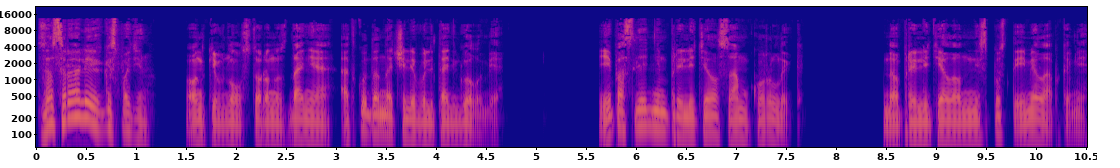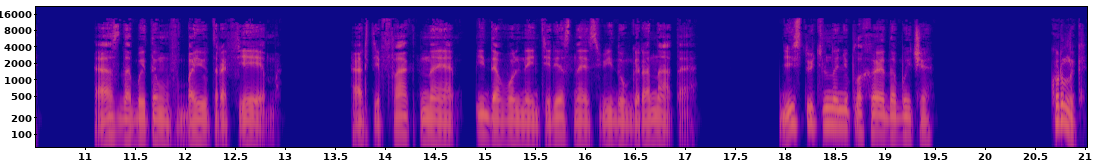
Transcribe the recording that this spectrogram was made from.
«Засрали их, господин!» — он кивнул в сторону здания, откуда начали вылетать голуби. И последним прилетел сам Курлык. Но прилетел он не с пустыми лапками, а с добытым в бою трофеем. Артефактная и довольно интересная с виду граната. Действительно неплохая добыча. «Курлык,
